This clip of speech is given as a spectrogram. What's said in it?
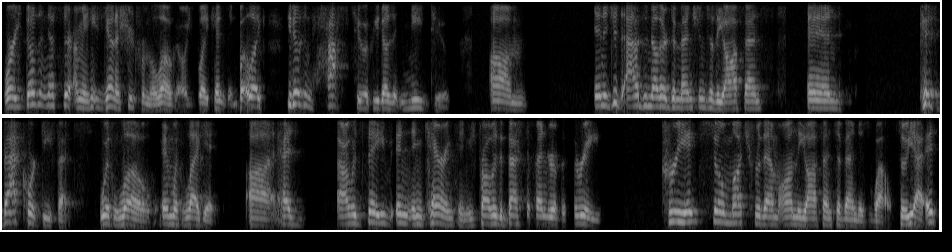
where he doesn't necessarily. I mean, he's gonna shoot from the logo. He's Blake Hinson, but like he doesn't have to if he doesn't need to. Um, and it just adds another dimension to the offense. And Pitt's backcourt defense with Lowe and with Leggett uh, has, I would say, in, in Carrington, who's probably the best defender of the three, creates so much for them on the offensive end as well. So yeah, it's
